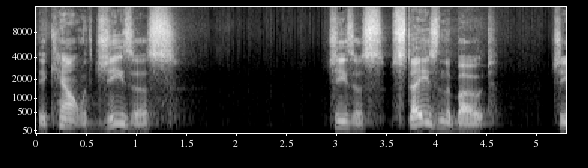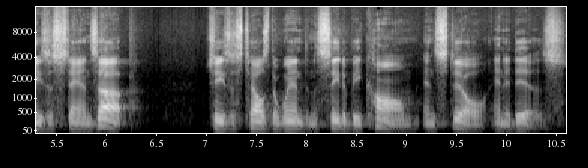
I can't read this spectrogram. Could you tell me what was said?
The account with Jesus, Jesus stays in the boat, Jesus stands up, Jesus tells the wind and the sea to be calm and still, and it is.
